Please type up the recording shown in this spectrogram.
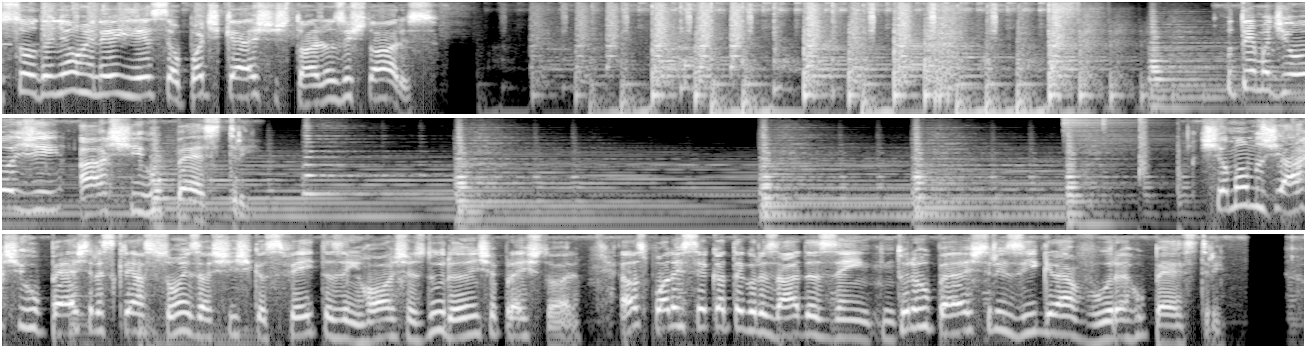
sou o Daniel René e esse é o podcast História nos Stories. O tema de hoje, arte rupestre. Chamamos de arte rupestre as criações artísticas feitas em rochas durante a pré-história. Elas podem ser categorizadas em pintura rupestres e gravura rupestre.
